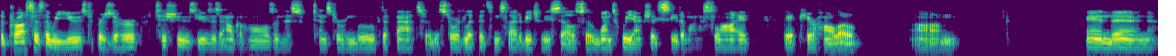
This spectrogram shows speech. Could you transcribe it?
the process that we use to preserve tissues uses alcohols, and this tends to remove the fats or the stored lipids inside of each of these cells. So once we actually see them on a slide, they appear hollow. Um, and then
